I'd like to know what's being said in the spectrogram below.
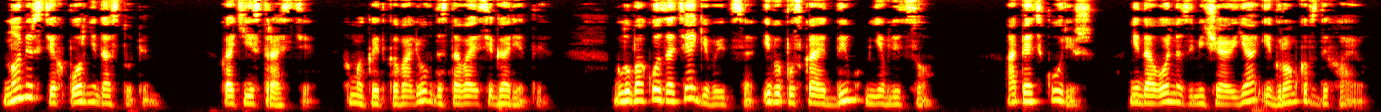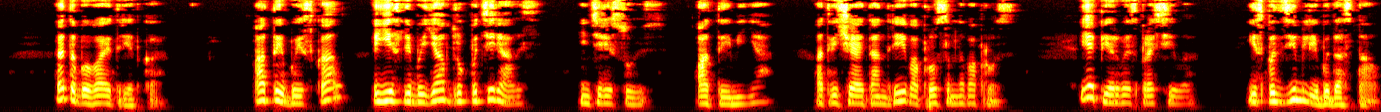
Номер с тех пор недоступен. Какие страсти, хмыкает Ковалев, доставая сигареты. Глубоко затягивается и выпускает дым мне в лицо. Опять куришь? Недовольно замечаю я и громко вздыхаю. Это бывает редко. А ты бы искал, если бы я вдруг потерялась? Интересуюсь. А ты меня? Отвечает Андрей вопросом на вопрос. Я первая спросила. Из-под земли бы достал.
